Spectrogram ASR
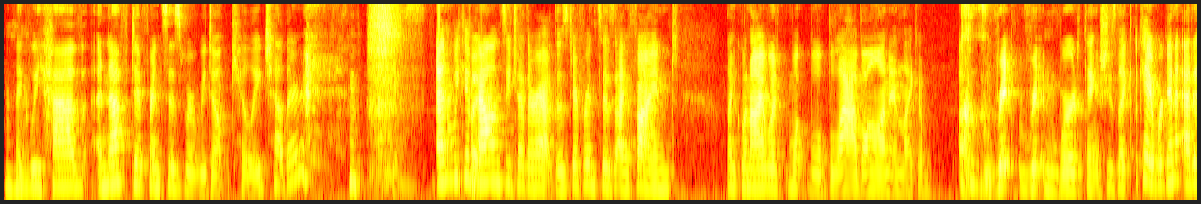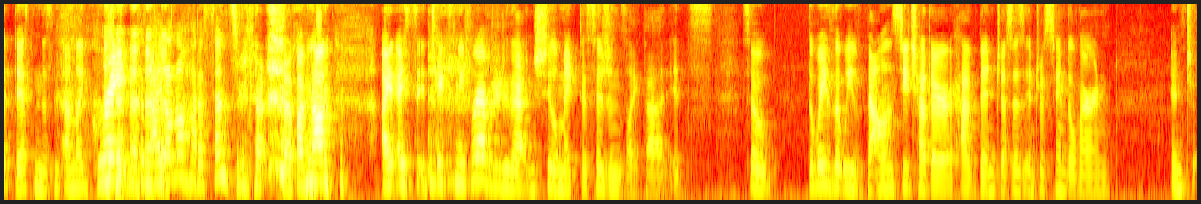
Like we have enough differences where we don't kill each other. yes and we can But- balance each other out those differences i find like when i would will blab on in like a writ, written word thing she's like okay we're gonna edit this and this and i'm like great because i don't know how to censor that stuff i'm not I, I it takes me forever to do that and she'll make decisions like that it's so the ways that we've balanced each other have been just as interesting to learn inter-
